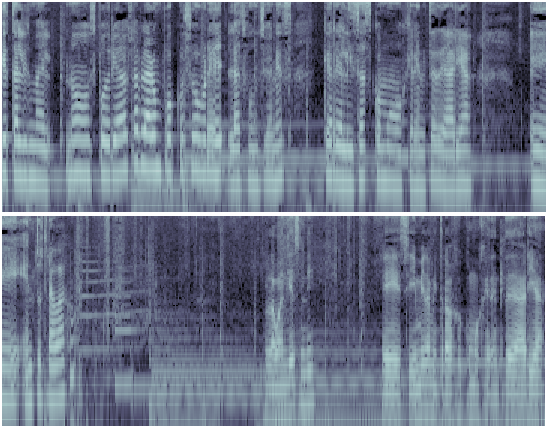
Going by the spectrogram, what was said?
¿Qué tal Ismael? ¿Nos podrías hablar un poco sobre las funciones que realizas como gerente de área eh, en tu trabajo? Hola, buen día Cindy. Eh, sí, mira, mi trabajo como gerente de área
